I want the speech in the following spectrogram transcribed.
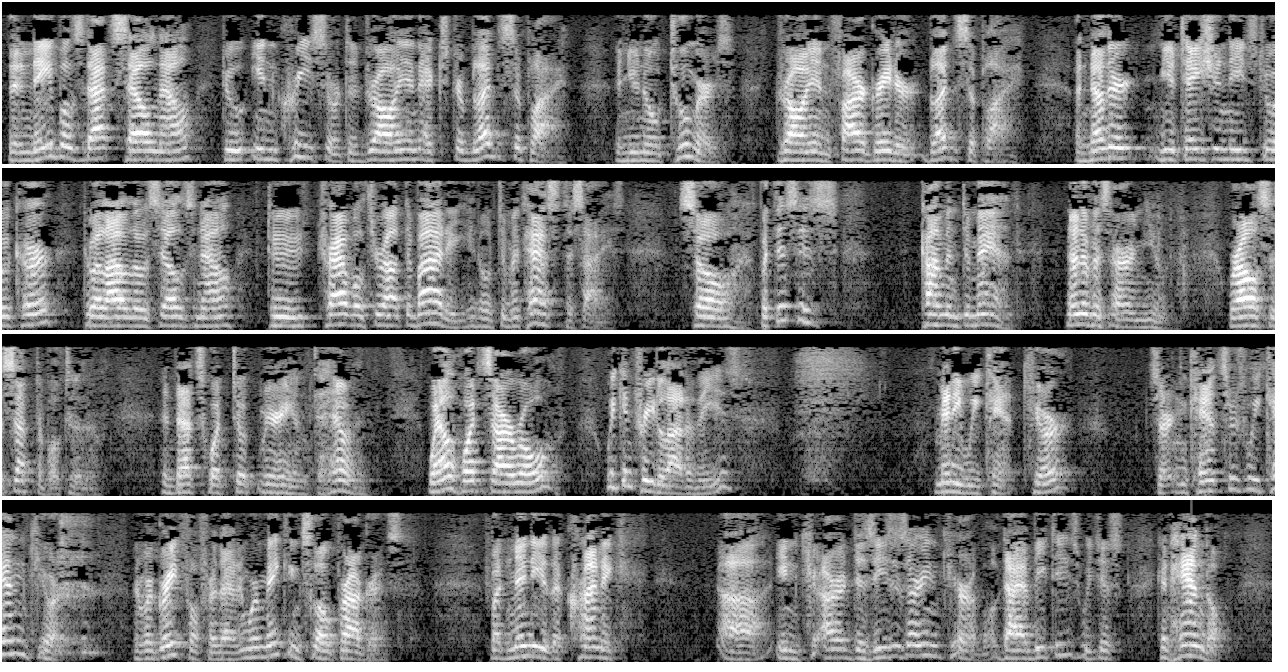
that enables that cell now to increase or to draw in extra blood supply. And you know tumors draw in far greater blood supply. Another mutation needs to occur to allow those cells now to travel throughout the body, you know, to metastasize. So, but this is common demand. None of us are immune. We're all susceptible to them. And that's what took Miriam to heaven. Well, what's our role? We can treat a lot of these. Many we can't cure. Certain cancers we can cure. And we're grateful for that. And we're making slow progress. But many of the chronic uh, inc- our diseases are incurable. Diabetes, we just can handle.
